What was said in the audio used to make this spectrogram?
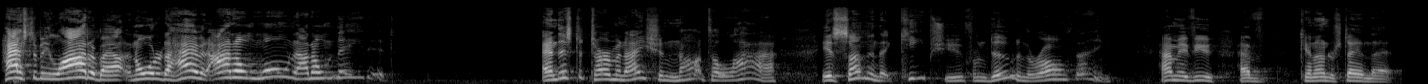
has to be lied about in order to have it, I don't want it. I don't need it. And this determination not to lie is something that keeps you from doing the wrong thing. How many of you have can understand that?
